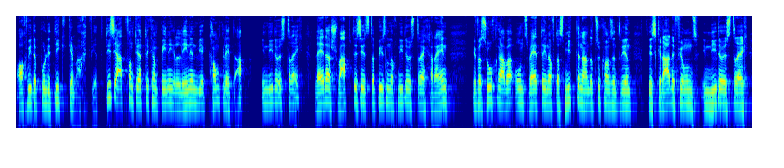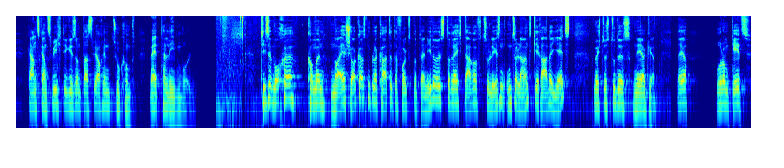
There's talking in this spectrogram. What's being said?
auch wieder Politik gemacht wird. Diese Art von Dirty Campaigning lehnen wir komplett ab in Niederösterreich. Leider schwappt es jetzt ein bisschen nach Niederösterreich rein. Wir versuchen aber, uns weiterhin auf das Miteinander zu konzentrieren, das gerade für uns in Niederösterreich ganz, ganz wichtig ist und das wir auch in Zukunft weiterleben wollen. Diese Woche kommen neue Schaukastenplakate der Volkspartei Niederösterreich darauf zu lesen, unser Land gerade jetzt. Möchtest du das näher erklären? Naja, worum geht's?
